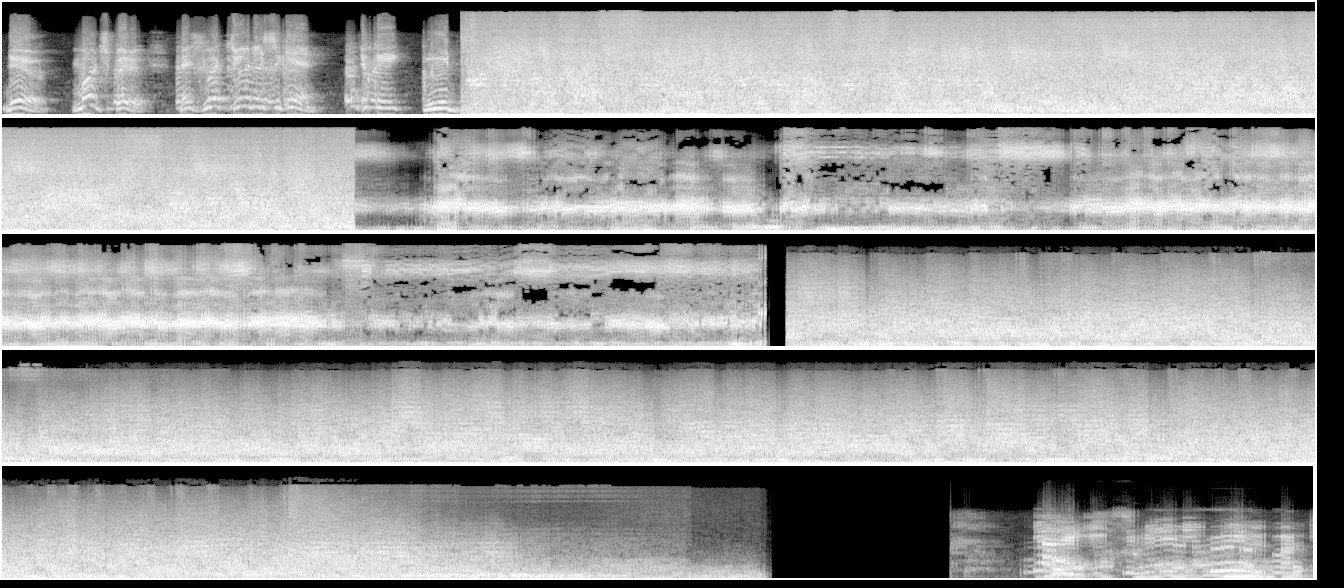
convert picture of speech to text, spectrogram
There, much better. Let's do do this again. Okay, good. It's really, really fun.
